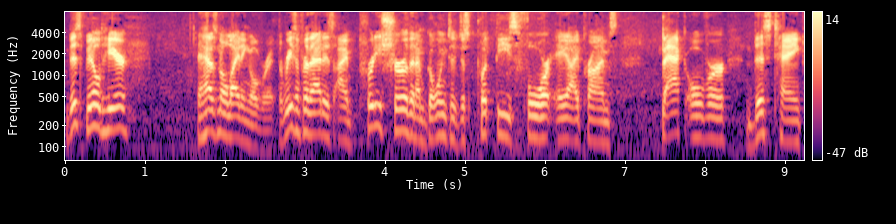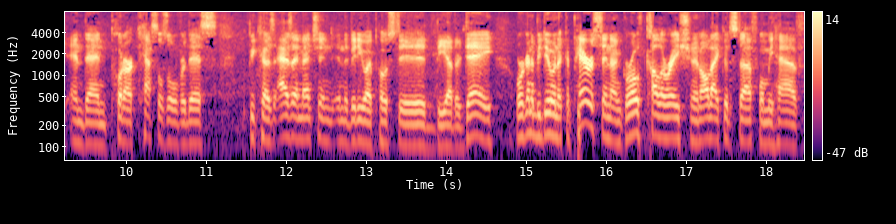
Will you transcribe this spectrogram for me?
this build here, it has no lighting over it. The reason for that is I'm pretty sure that I'm going to just put these four AI primes back over this tank and then put our Kessils over this because as I mentioned in the video I posted the other day, we're going to be doing a comparison on growth coloration and all that good stuff when we have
